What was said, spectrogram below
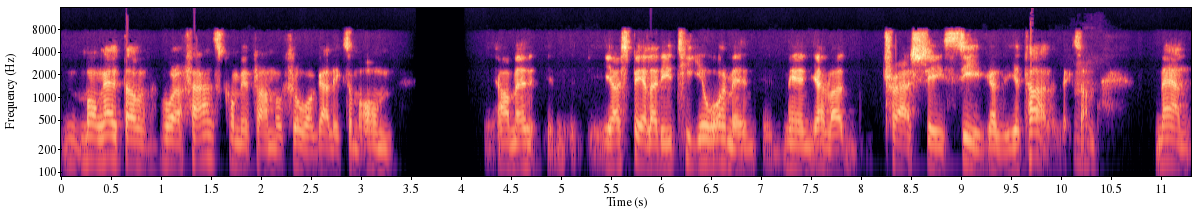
många av våra fans kommer fram och frågar liksom om Ja men jag spelade i tio år med, med en jävla trashy Seagull-gitarr liksom. Mm. Men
